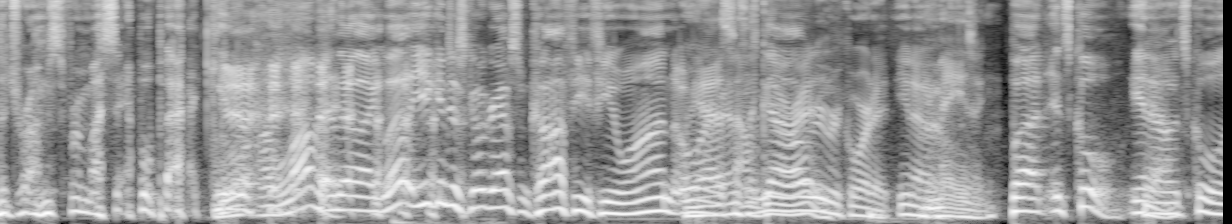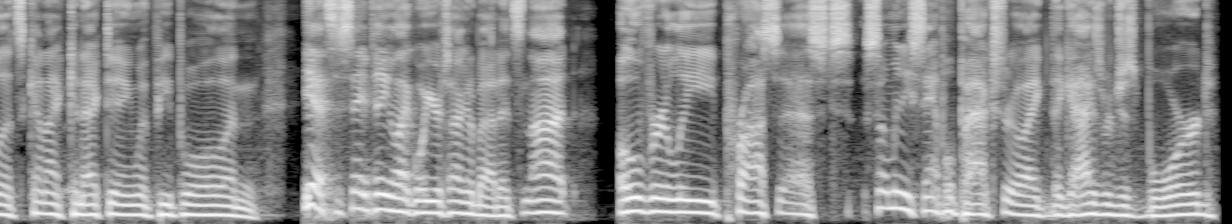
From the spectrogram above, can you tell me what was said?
the drums from my sample pack. You know? I love it. And they're like, well, you can just go grab some coffee if you want. Or Yeah, that sounds like, good no, I'll re-record it. You know, Amazing. But it's cool. You know, it's cool. It's kind of connecting with people. And yeah, it's the same thing like what you're talking about. It's not overly processed. So many sample packs are like the guys were just bored.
